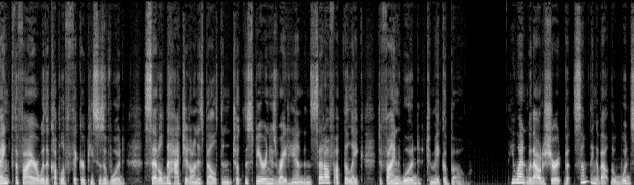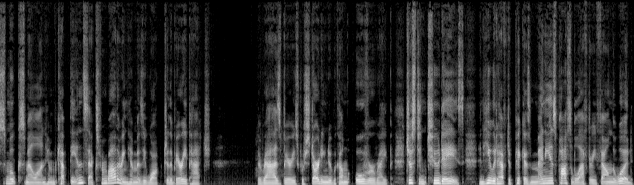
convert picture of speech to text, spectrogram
banked the fire with a couple of thicker pieces of wood, settled the hatchet on his belt, and took the spear in his right hand and set off up the lake to find wood to make a bow. He went without a shirt, but something about the wood smoke smell on him kept the insects from bothering him as he walked to the berry patch. The raspberries were starting to become overripe just in two days, and he would have to pick as many as possible after he found the wood,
